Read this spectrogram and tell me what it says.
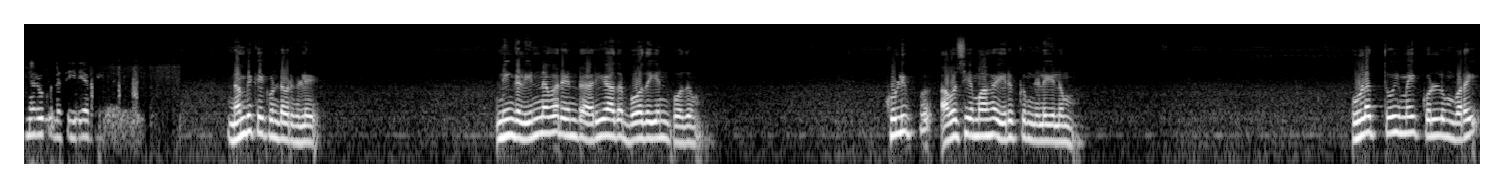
உணர்வுக்குள்ள செய்தியா எப்படி எடுத்துக்கிறது? நம்பிக்கை கொண்டவர்களே நீங்கள் இன்னவர் என்று அறியாத போதையின் போதும் குளிப்பு அவசியமாக இருக்கும் நிலையிலும் உள தூய்மை கொள்ளும் வரை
